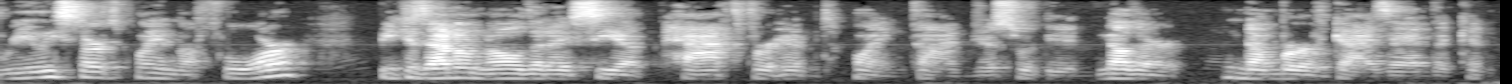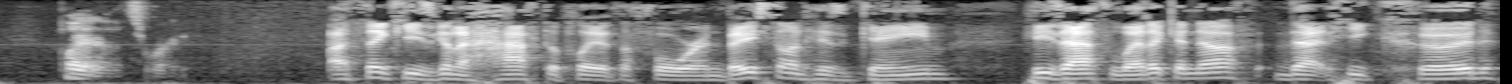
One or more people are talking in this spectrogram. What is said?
really starts playing the four. Because I don't know that I see a path for him to playing time, just with the another number of guys they have that can play the three. I think he's going to have to play at the four, and based on his game, he's athletic enough that he could,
